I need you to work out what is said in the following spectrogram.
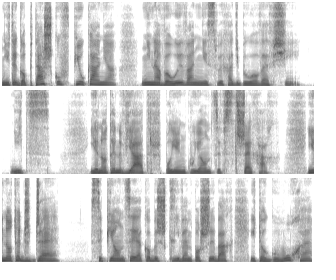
ni tego ptaszków piłkania, ni nawoływań nie słychać było we wsi. Nic. Jeno ten wiatr pojękujący w strzechach, jeno te dżdże, sypiące jakoby szkliwem po szybach i to głuche,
